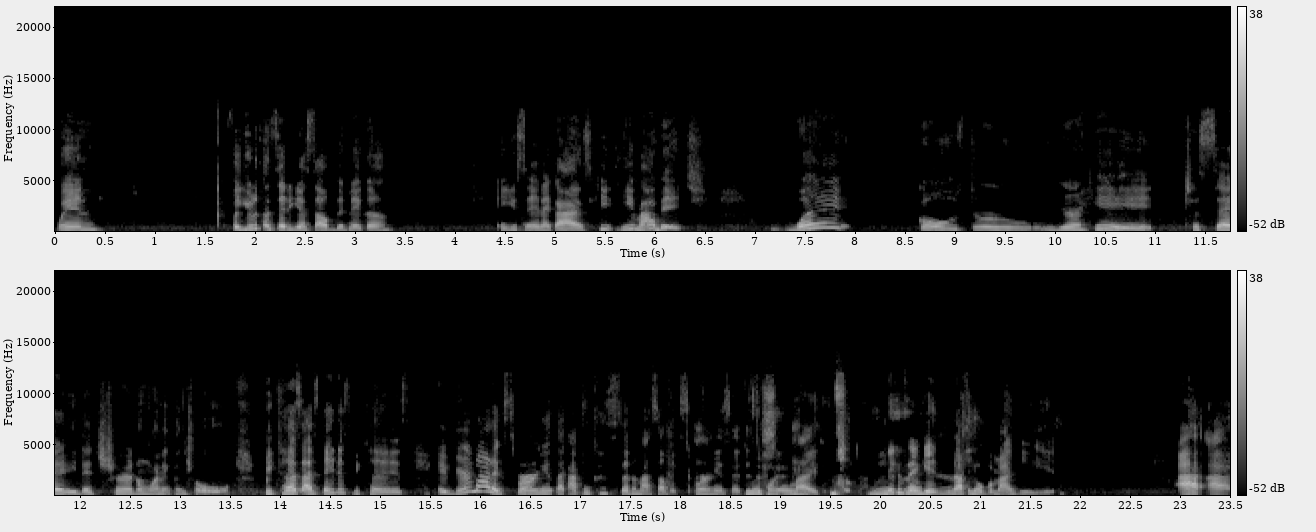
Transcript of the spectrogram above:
when for you to consider yourself the nigga, and you saying that guys, he he my bitch. What goes through your head to say that you're the one in control. Because I say this because if you're not experienced, like I can consider myself experienced at this Listen. point. Like niggas ain't getting nothing over my head. I I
